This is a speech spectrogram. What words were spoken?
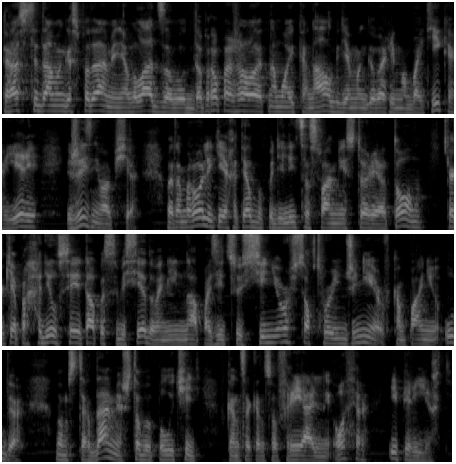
Здравствуйте, дамы и господа, меня Влад зовут. Добро пожаловать на мой канал, где мы говорим об IT, карьере и жизни вообще. В этом ролике я хотел бы поделиться с вами историей о том, как я проходил все этапы собеседований на позицию Senior Software Engineer в компанию Uber в Амстердаме, чтобы получить, в конце концов, реальный офер и переехать.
